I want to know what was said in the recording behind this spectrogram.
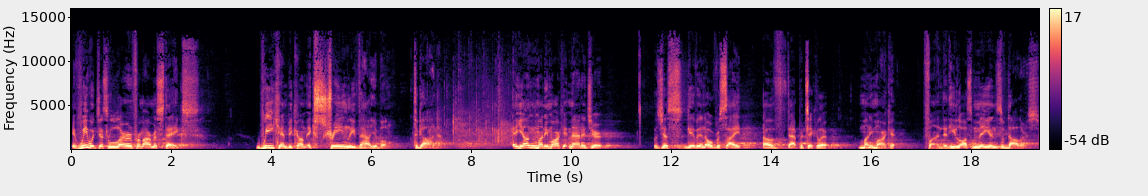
If we would just learn from our mistakes, we can become extremely valuable to God. A young money market manager was just given oversight of that particular money market fund, and he lost millions of dollars.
